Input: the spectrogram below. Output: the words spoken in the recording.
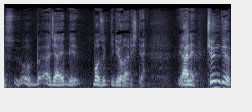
o acayip bir bozuk gidiyorlar işte. Yani çünkü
